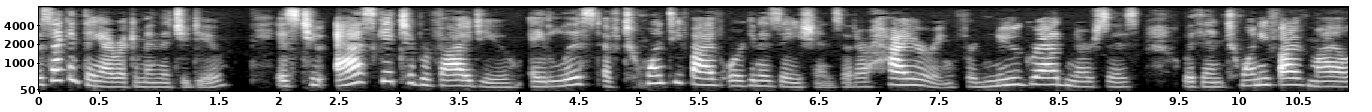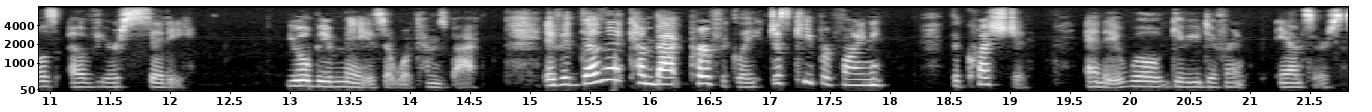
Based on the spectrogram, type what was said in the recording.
The second thing I recommend that you do is to ask it to provide you a list of 25 organizations that are hiring for new grad nurses within 25 miles of your city. You will be amazed at what comes back. If it doesn't come back perfectly, just keep refining the question and it will give you different answers.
